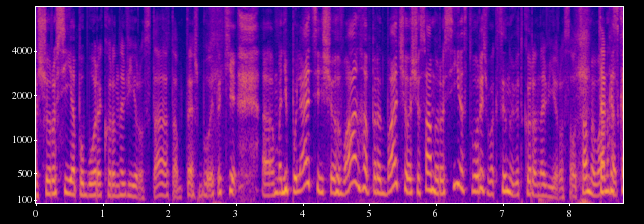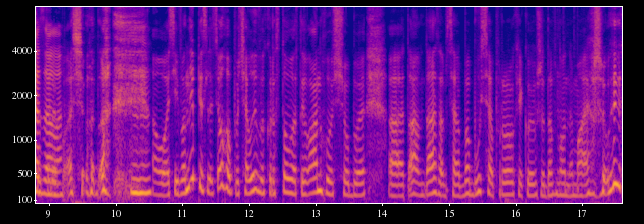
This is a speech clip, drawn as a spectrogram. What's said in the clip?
що Росія поборе коронавірус. Та там теж були такі маніпуляції, що Ванга передбачила, що саме Росія створить вакцину від коронавірусу. От саме Ванга це передбачила. Да. Угу. Ось і вони після цього почали використовувати Вангу, щоб там да, там ця бабуся, пророк, якої вже давно немає в живих,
